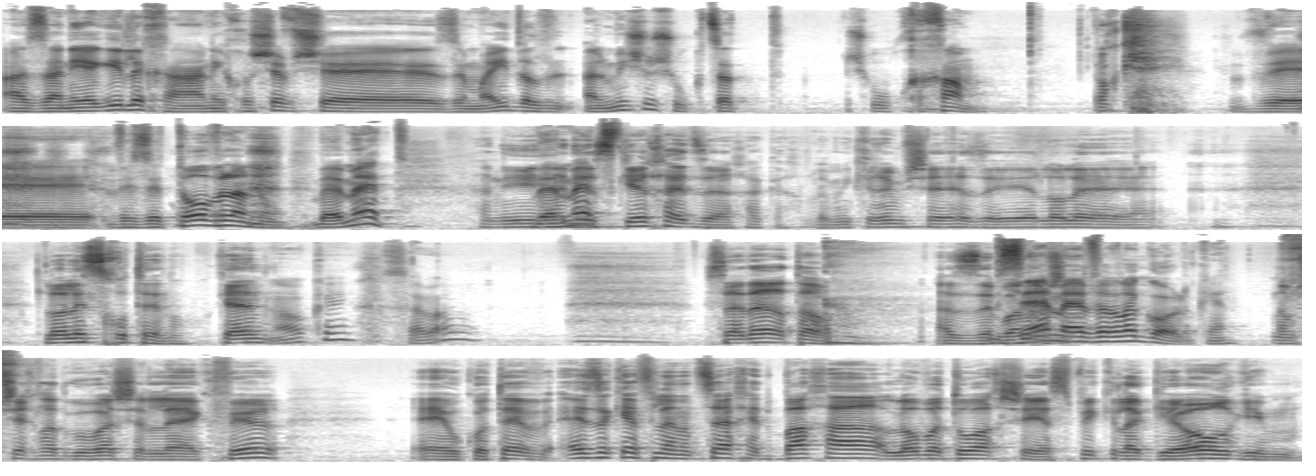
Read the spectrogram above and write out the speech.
אז אני אגיד לך, אני חושב שזה מעיד על, על מישהו שהוא קצת, שהוא חכם, אוקיי. ו, וזה טוב לנו, באמת. אני באמת. אני אזכיר לך את זה אחר כך, במקרים שזה יהיה לא ל... לא לזכותנו, כן? אוקיי, סבבה. בסדר? טוב. אז בוא זה נמשיך- מעבר לגול, כן? נמשיך לתגובה של אה, כפיר. אה, הוא כותב, איזה כיף לנצח את בכר, לא בטוח שיספיק לגיאורגים.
